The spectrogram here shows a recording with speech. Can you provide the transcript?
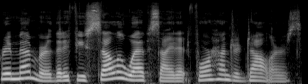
Remember that if you sell a website at $400,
